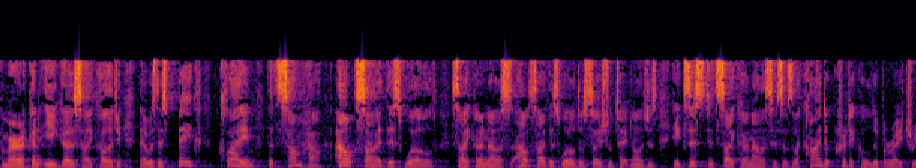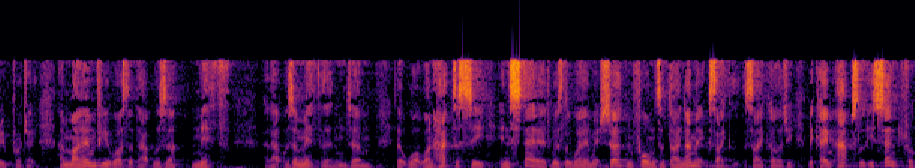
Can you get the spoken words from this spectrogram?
American ego psychology. There was this big claim that somehow outside this world, psychoanalysis, outside this world of social technologies, existed psychoanalysis as a kind of critical liberatory project. And my own view was that that was a myth. That was a myth, and um, that what one had to see instead was the way in which certain forms of dynamic psych- psychology became absolutely central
